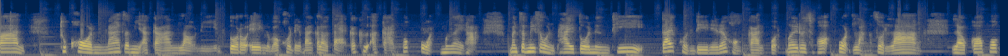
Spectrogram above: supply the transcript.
บ้านทุกคนน่าจะมีอาการเหล่านี้ตัวเราเองหรือว่าคนในบ้านก็แล้วแต่ก็คืออาการพวกปวดเมื่อยค่ะ มันจะมีสมุนไพรตัวหนึ่งที่ได้ผลดีในเรื่องของการปวดเมื่อยโดยเฉพาะปวดหลังส่วนล่าง แล้วก็พวก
